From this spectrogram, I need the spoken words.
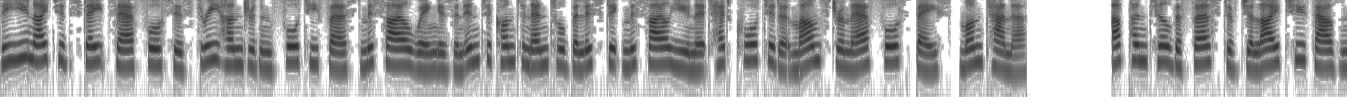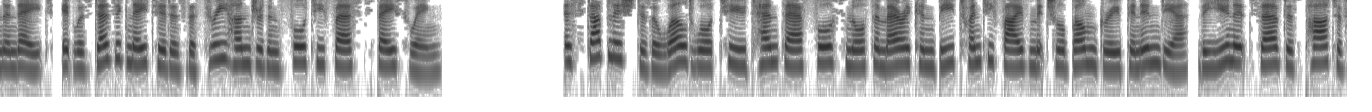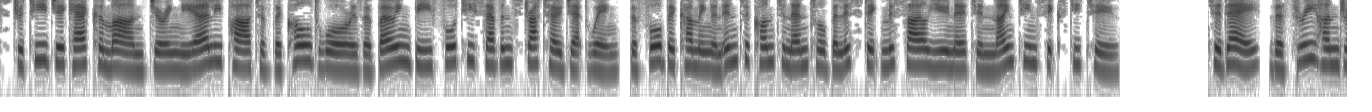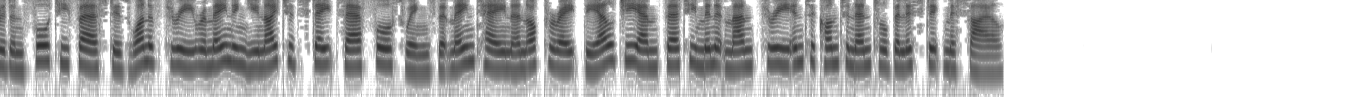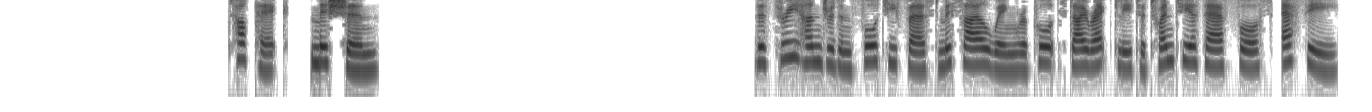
The United States Air Force's 341st Missile Wing is an intercontinental ballistic missile unit headquartered at Malmstrom Air Force Base, Montana. Up until 1 July 2008, it was designated as the 341st Space Wing. Established as a World War II 10th Air Force North American B-25 Mitchell bomb group in India, the unit served as part of Strategic Air Command during the early part of the Cold War as a Boeing B-47 Stratojet wing, before becoming an intercontinental ballistic missile unit in 1962. Today, the 341st is one of three remaining United States Air Force wings that maintain and operate the LGM-30 Minuteman III intercontinental ballistic missile. Mission The 341st Missile Wing reports directly to 20th Air Force, FE,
